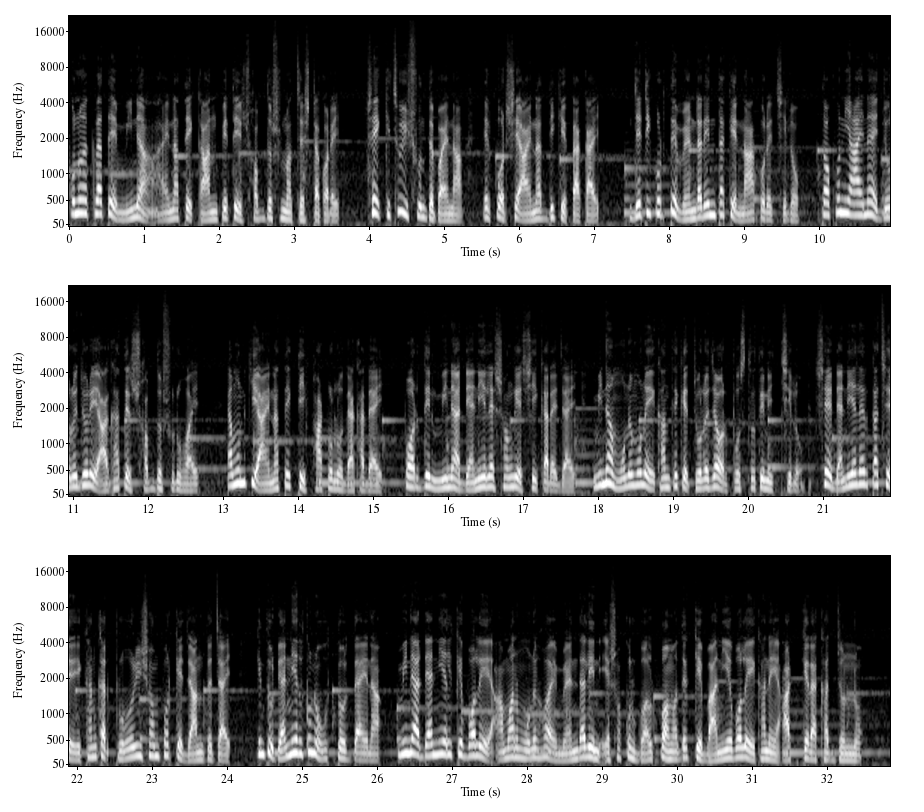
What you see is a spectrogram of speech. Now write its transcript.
কোনো এক রাতে মিনা আয়নাতে কান পেতে শব্দ শোনার চেষ্টা করে। সে কিছুই শুনতে পায় না। এরপর সে আয়নার দিকে তাকায়। যেটি করতে ম্যান্ডারিন তাকে না করেছিল। তখনই আয়নায় জোরে জোরে আঘাতের শব্দ শুরু হয়। এমনকি আয়নাতে একটি ফাটলও দেখা দেয়। পরদিন মিনা ড্যানিয়েলের সঙ্গে শিকারে যায়। মিনা মনে মনে এখান থেকে চলে যাওয়ার প্রস্তুতি নিচ্ছিল। সে ড্যানিয়েলের কাছে এখানকার প্রহরী সম্পর্কে জানতে চায়, কিন্তু ড্যানিয়েল কোনো উত্তর দেয় না। মিনা ড্যানিয়েলকে বলে, আমার মনে হয় ম্যান্ডালিন এ সকল গল্প আমাদেরকে বানিয়ে বলে এখানে আটকে রাখার জন্য।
